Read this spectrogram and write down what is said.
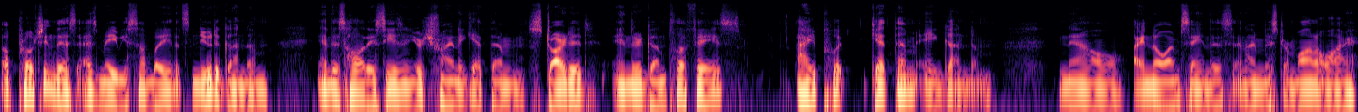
Approaching this as maybe somebody that's new to Gundam, and this holiday season you're trying to get them started in their Gunpla phase, I put get them a Gundam. Now, I know I'm saying this and I'm Mr. Mono Eye,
